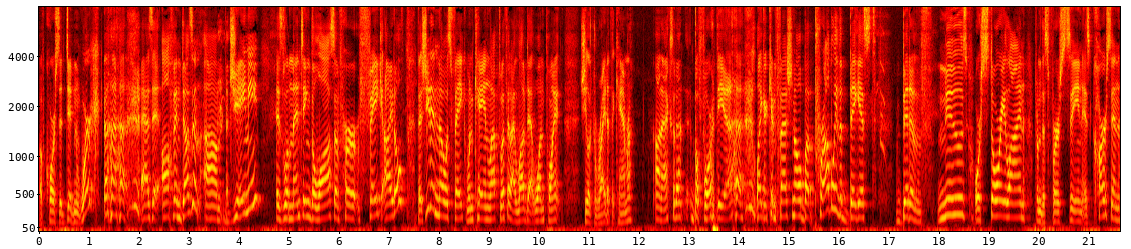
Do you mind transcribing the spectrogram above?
Of course, it didn't work, as it often doesn't. Um, Jaime is lamenting the loss of her fake idol that she didn't know was fake when Kane left with it. I loved at one point, she looked right at the camera on accident before the, uh, like a confessional, but probably the biggest bit of news or storyline from this first scene is Carson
